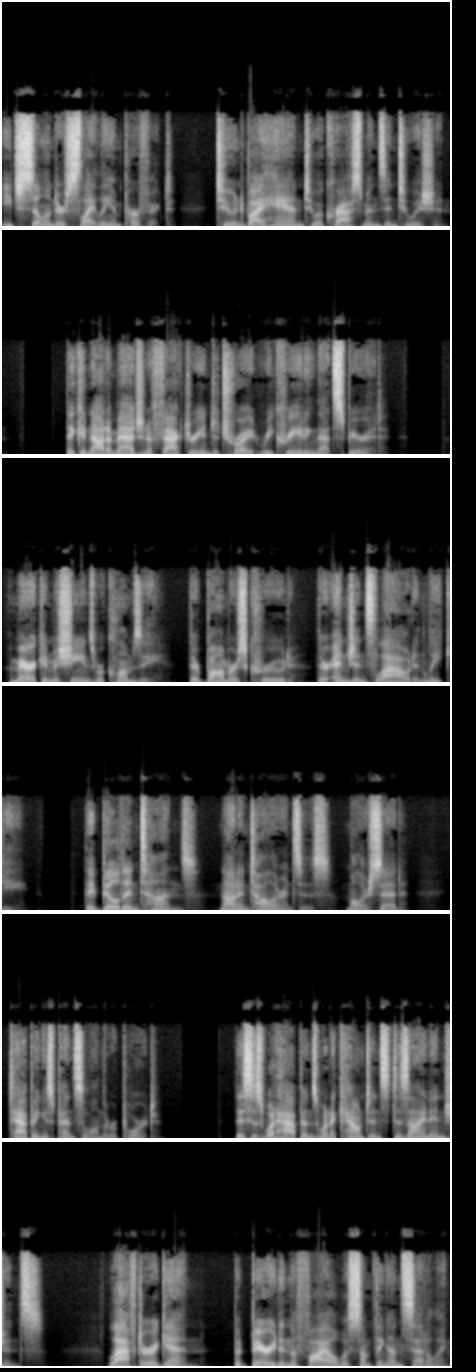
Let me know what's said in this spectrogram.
each cylinder slightly imperfect, tuned by hand to a craftsman's intuition. They could not imagine a factory in Detroit recreating that spirit. American machines were clumsy, their bombers crude, their engines loud and leaky. They build in tons, not in tolerances, Muller said, tapping his pencil on the report. This is what happens when accountants design engines. Laughter again, but buried in the file was something unsettling.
